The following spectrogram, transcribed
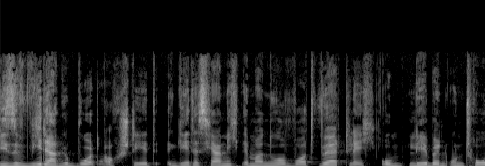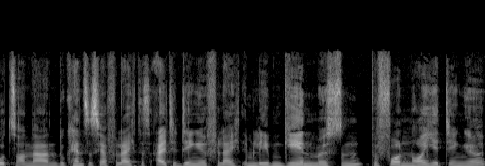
diese Wiedergeburt auch steht, geht es ja nicht immer nur wortwörtlich um Leben und Tod, sondern du kennst es ja vielleicht, dass alte Dinge vielleicht im Leben gehen müssen, bevor neue Dinge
